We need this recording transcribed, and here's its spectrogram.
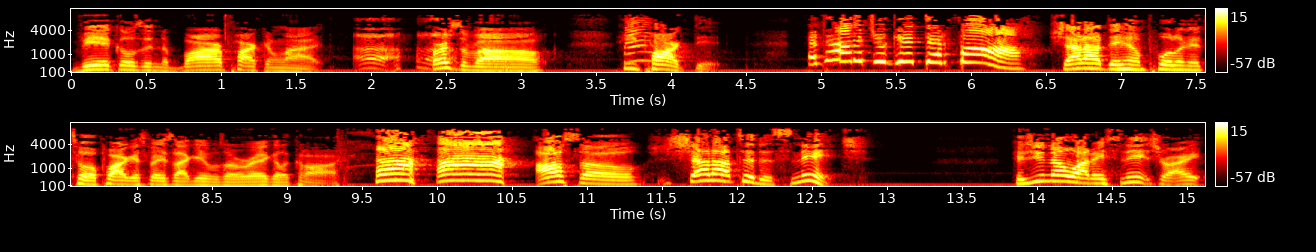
vehicles in the bar parking lot. Uh, First of all, he parked it. and how did you get that far? Shout out to him pulling into a parking space like it was a regular car. Also, shout out to the snitch. Cause you know why they snitch, right?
